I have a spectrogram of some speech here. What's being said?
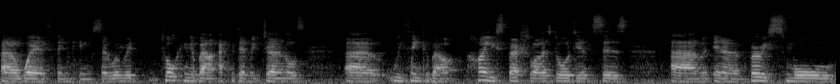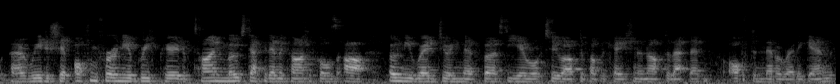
uh, way of thinking. So when we're talking about academic journals, uh, we think about highly specialized audiences um, in a very small uh, readership, often for only a brief period of time. Most academic articles are only read during their first year or two after publication, and after that, they're often never read again.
